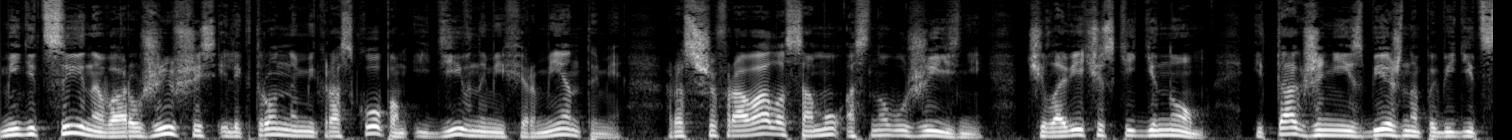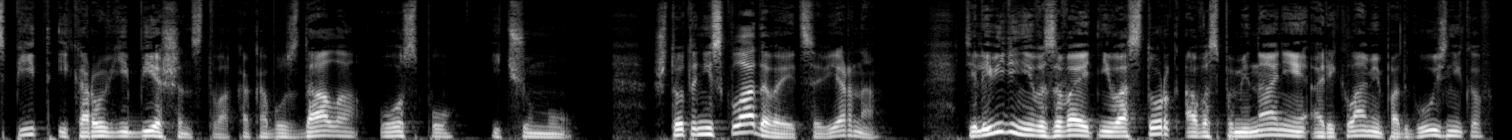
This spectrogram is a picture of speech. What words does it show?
Медицина, вооружившись электронным микроскопом и дивными ферментами, расшифровала саму основу жизни, человеческий геном, и также неизбежно победит СПИД и коровье бешенство, как обуздала оспу и чуму. Что-то не складывается, верно? Телевидение вызывает не восторг, а воспоминания о рекламе подгузников.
